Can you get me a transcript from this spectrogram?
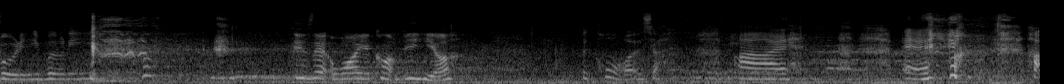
Booty booty. Is that why you can't be here? because I. Eh, how,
